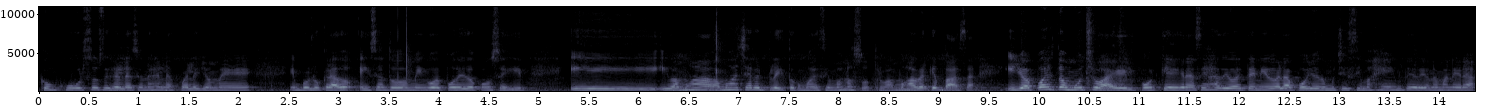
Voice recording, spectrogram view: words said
concursos y relaciones en las cuales yo me he involucrado en Santo Domingo, he podido conseguir. Y, vamos, a, vamos a echar el pleito, como decimos nosotros, vamos a ver qué pasa. Y yo apuesto mucho a él, porque gracias a Dios he tenido el apoyo de muchísima gente, de una manera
